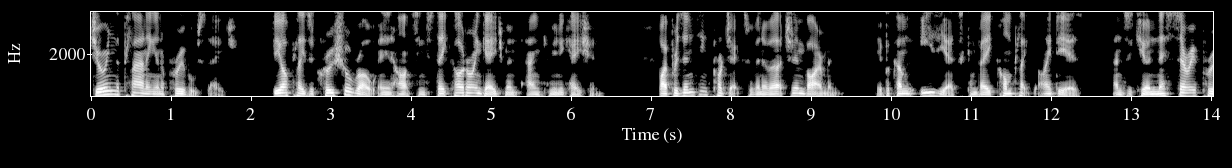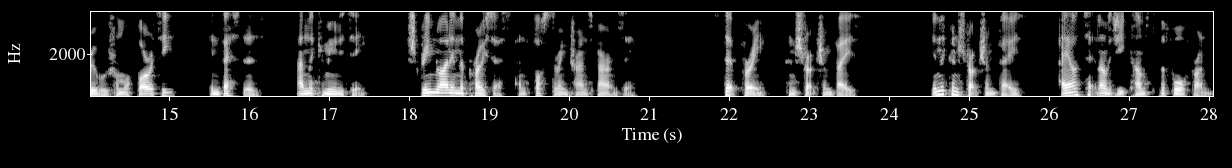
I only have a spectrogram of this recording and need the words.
During the planning and approval stage, VR plays a crucial role in enhancing stakeholder engagement and communication. By presenting projects within a virtual environment, it becomes easier to convey complex ideas and secure necessary approvals from authorities, investors, and the community streamlining the process and fostering transparency. Step 3 Construction Phase. In the construction phase, AR technology comes to the forefront,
